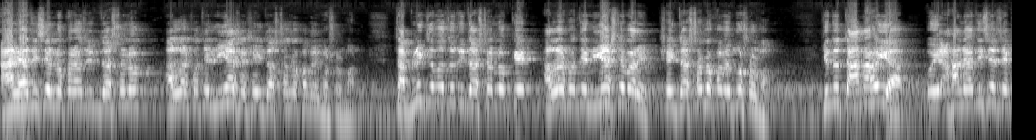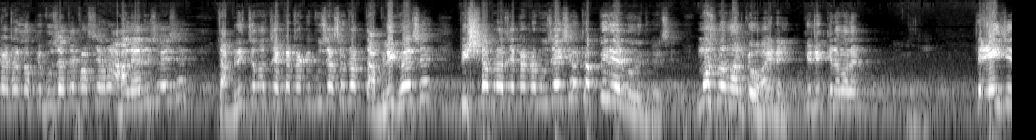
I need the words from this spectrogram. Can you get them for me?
আহলে হাদিসের লোকেরা যদি দশটা লোক আল্লাহর পথে নিয়ে আসে, সেই দশটা লোক হবে মুসলমান। তাবলিক জামাত যদি দশটা লোককে আল্লাহর পথে নিয়ে আসতে পারে, সেই দশটা লোক হবে মুসলমান। কিন্তু তা না হইয়া ওই আহলে হাদিসের যে কাটা লোককে বুঝাতে পারছে ওরা? আহলে হাদিস হয়েছে তাবলিক জামাত যে কাটাকে বুঝাচ্ছে ওটা তাবলিক হয়েছে, পিসাবরা যে কাটা বুঝাইছে ওটা পীরের মুরিদ হয়েছে। মুসলমান কেউ হয় নাই, কি ঠিক কিনা বলেন? তো এই যে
